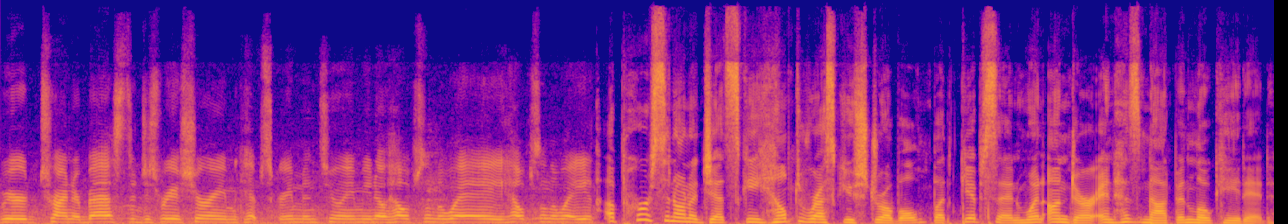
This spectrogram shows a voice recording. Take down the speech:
we were trying our best to just reassure him and kept screaming to him, you know, helps on the way, helps on the way. A person on a jet ski helped rescue Strobel, but Gibson went under and has not been located.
